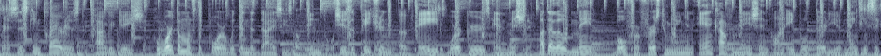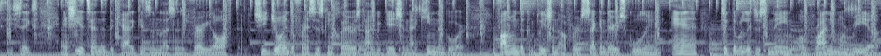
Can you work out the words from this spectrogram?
Franciscan Clarist congregation who worked amongst the poor within the Diocese of Indore. She is the patron of aid, workers, and missionaries. Matalub made both her first communion and confirmation on April 30th, 1966, and she attended the catechism lessons very often. She joined the Franciscan Clarist congregation at Kidangoor following the completion of her secondary schooling and took the religious name of Rani Maria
